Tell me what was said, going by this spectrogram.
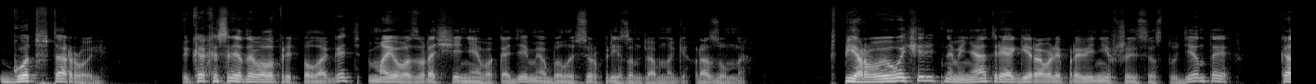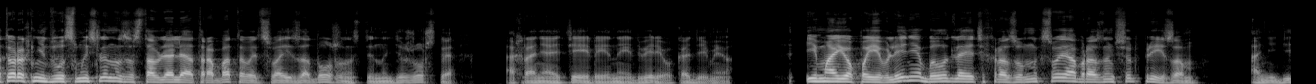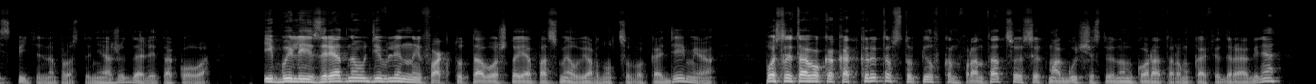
Год второй. Как и следовало предполагать, мое возвращение в Академию было сюрпризом для многих разумных. В первую очередь на меня отреагировали провинившиеся студенты, которых недвусмысленно заставляли отрабатывать свои задолженности на дежурстве, охраняя те или иные двери в Академию. И мое появление было для этих разумных своеобразным сюрпризом. Они действительно просто не ожидали такого — и были изрядно удивлены факту того, что я посмел вернуться в Академию после того, как открыто вступил в конфронтацию с их могущественным куратором кафедры огня,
